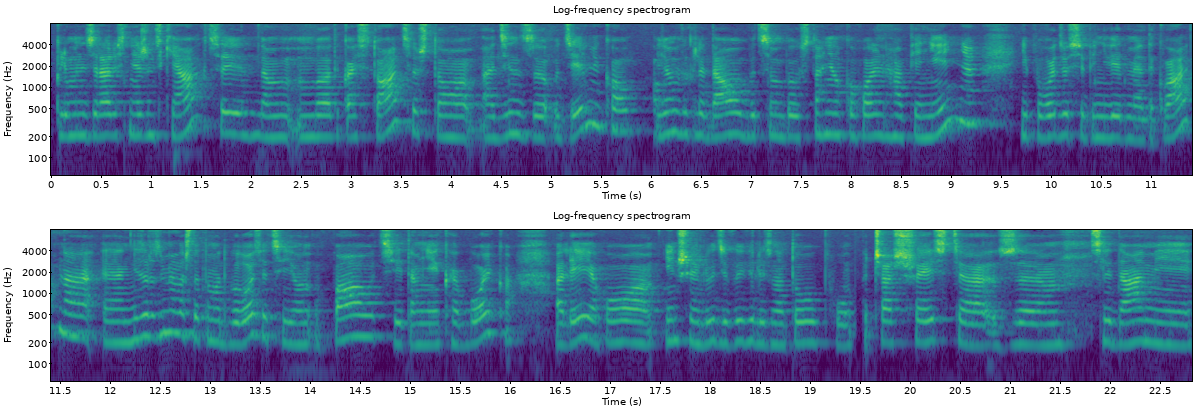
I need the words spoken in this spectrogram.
калі мы назіралі снежаньскія акцыі там была такая сітуацыя што адзін з удзельнікаў ён выглядаў быццам бы ў стане алкагольнага ап'янення і паводзіў сябе не вельмі адэкватна незразумела што там адбылося ці ён упаў ці там нейкая бойка але яго іншыя людзі вывелі з натоўпу падчас шэсця з следамі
